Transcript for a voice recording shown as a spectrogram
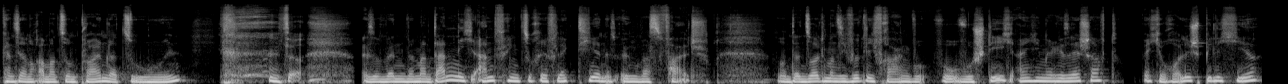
Kannst ja noch Amazon Prime dazu holen. so. Also wenn, wenn man dann nicht anfängt zu reflektieren, ist irgendwas falsch. So, und dann sollte man sich wirklich fragen, wo, wo, wo stehe ich eigentlich in der Gesellschaft? Welche Rolle spiele ich hier?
